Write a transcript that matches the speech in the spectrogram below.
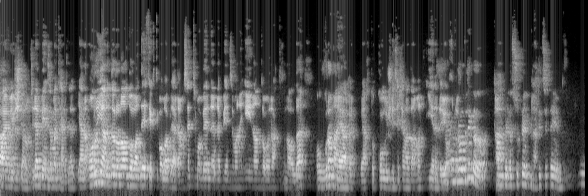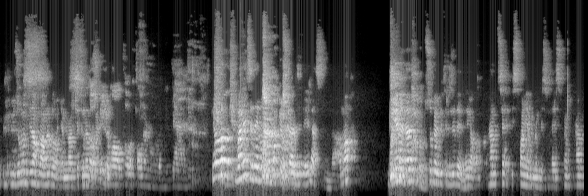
daima işləyən oyunçu. Yəni Benzema tərzinə. Yəni onun yanında Ronaldo olanda effektiv ola bilər. Amma sən Timo Wernerlə Benzemanı eyni anda oynatdığın halda o vuran ayağı və yaxud da qol yüşü çəkən adamın yenə də yoxdur. Rodrigo da tam belə super bitirici deyil. Hücumun cinahlarına da oynayır, mərkəzində də oynayır. 26 ortalama oynadı. Yəni Yo, Valencia-da elə oynamaq göstərici deyil əslində, amma yenə də super bitirici deyil. Yəni həm İspaniya millisində, İspan- həm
